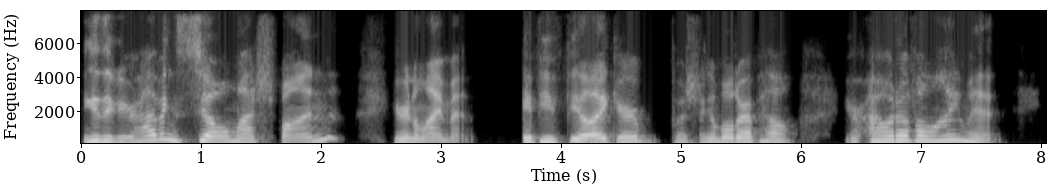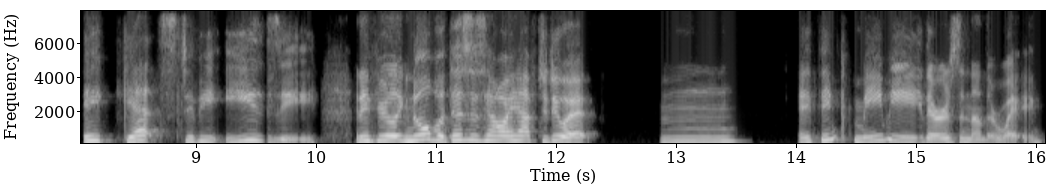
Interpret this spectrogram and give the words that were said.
Because if you're having so much fun, you're in alignment. If you feel mm. like you're pushing a boulder uphill, you're out of alignment it gets to be easy. And if you're like, no, but this is how I have to do it, mm, I think maybe there's another way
